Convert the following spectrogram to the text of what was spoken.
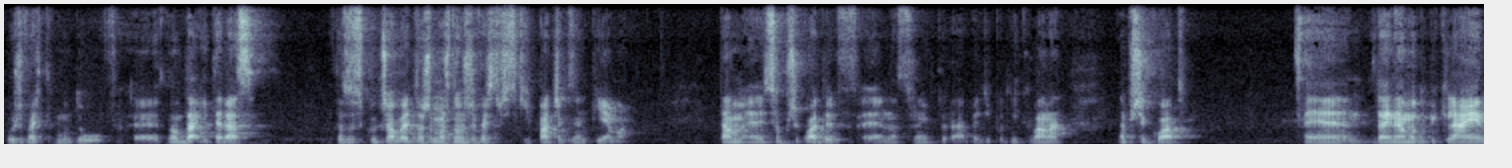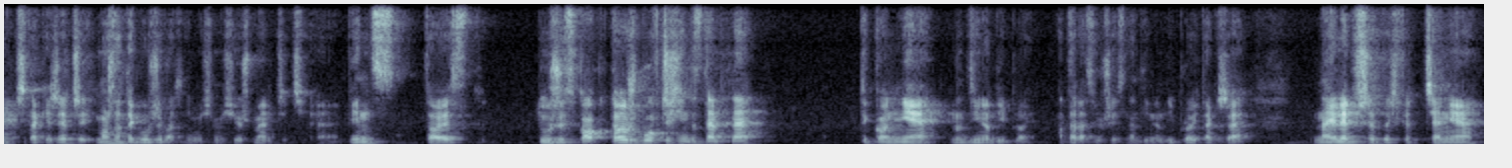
używać tych modułów e, z Node'a. I teraz to, co jest kluczowe, to, że można używać wszystkich paczek z NPM-a. Tam e, są przykłady e, na stronie, która będzie podlinkowana, na przykład DynamoDB Client czy takie rzeczy. Można tego używać, nie musimy się już męczyć. Więc to jest duży skok. To już było wcześniej dostępne, tylko nie na Dino Deploy, a teraz już jest na Dino Deploy, także najlepsze doświadczenie,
